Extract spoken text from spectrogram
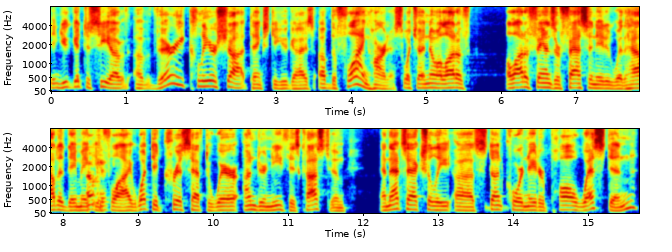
and you get to see a, a very clear shot, thanks to you guys, of the flying harness, which I know a lot of a lot of fans are fascinated with. How did they make Okay. him fly? What did Chris have to wear underneath his costume? And that's actually uh, stunt coordinator Paul Weston.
